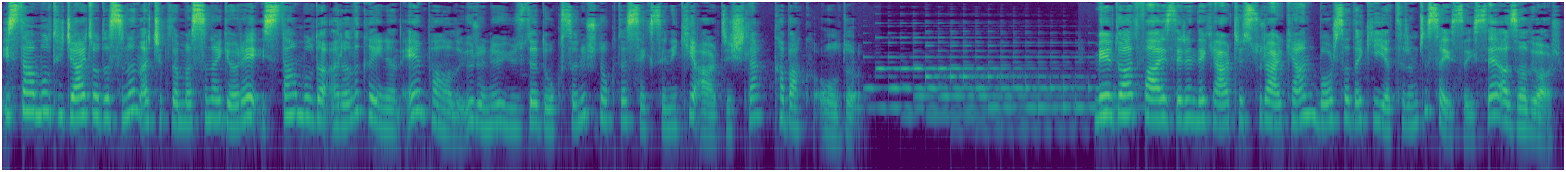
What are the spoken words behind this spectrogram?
İstanbul Ticaret Odası'nın açıklamasına göre İstanbul'da Aralık ayının en pahalı ürünü %93.82 artışla kabak oldu. Mevduat faizlerindeki artış sürerken borsadaki yatırımcı sayısı ise azalıyor.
